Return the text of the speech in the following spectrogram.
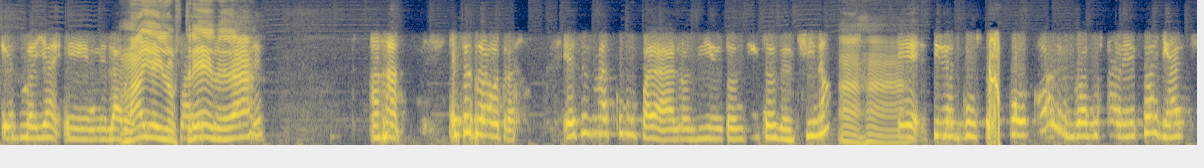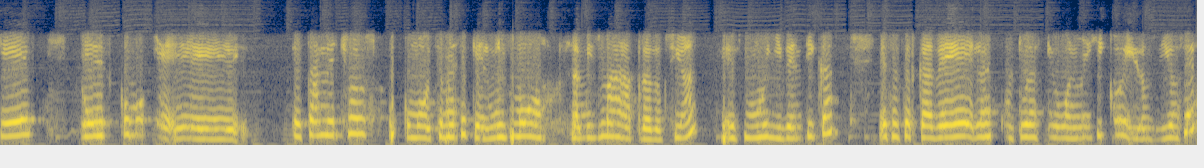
que es Maya en el árbol. Maya y los ¿Cuál tres, es? ¿verdad? Ajá. Esa es la otra. Esa es más como para los dientoncitos del chino. Ajá. Eh, si les gusta poco, les va a gustar esa, ya que es como que eh, están hechos como se me hace que el mismo, la misma producción es muy idéntica. Es acerca de las culturas que hubo en México y los dioses.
